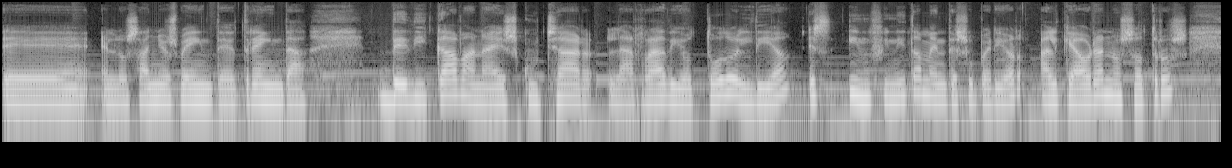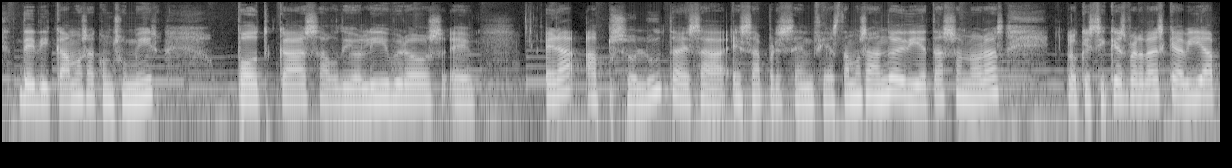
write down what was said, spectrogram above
eh, en los años 20, 30 dedicaban a escuchar la radio todo el día es infinitamente superior al que ahora nosotros dedicamos a consumir podcasts, audiolibros. Eh, era absoluta esa, esa presencia. Estamos hablando de dietas sonoras. Lo que sí que es verdad es que había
